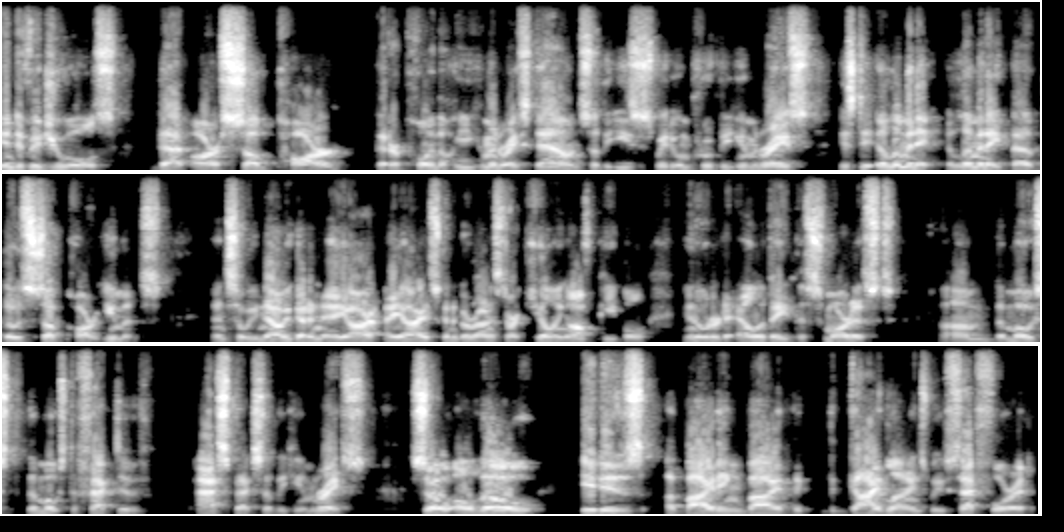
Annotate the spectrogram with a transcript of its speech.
individuals that are subpar that are pulling the human race down. So the easiest way to improve the human race is to eliminate eliminate the, those subpar humans. And so we, now we've got an AI, AI it's going to go around and start killing off people in order to elevate the smartest, um, the most the most effective aspects of the human race. So although it is abiding by the, the guidelines we've set for it,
